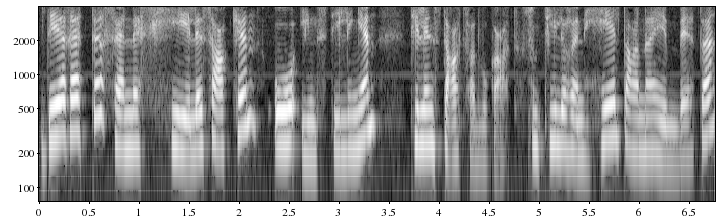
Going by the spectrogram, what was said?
Deretter sendes hele saken og innstillingen til en statsadvokat, som tilhører en helt annen embete,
